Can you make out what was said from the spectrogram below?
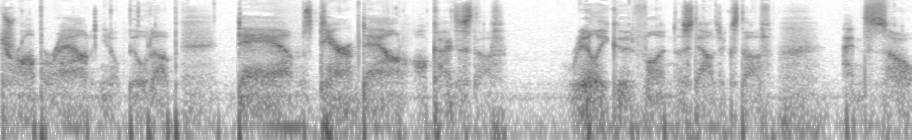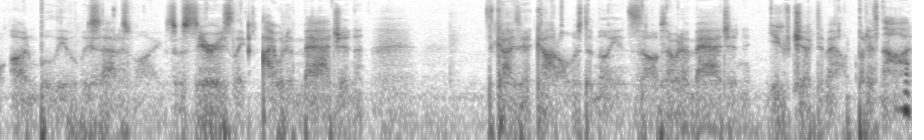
tromp around and you know build up dams, tear them down, all kinds of stuff. Really good, fun, nostalgic stuff, and so unbelievably satisfying. So seriously, I would imagine the guys that got almost a million subs. I would imagine you've checked them out. But if not,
